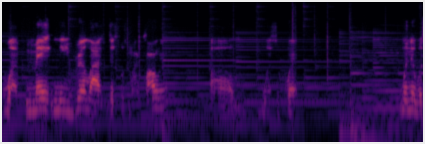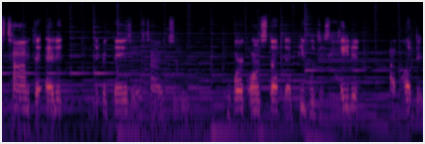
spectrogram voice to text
what made me realize this was my calling um, was when when it was time to edit different things, when it was time to work on stuff that people just hated. I loved it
